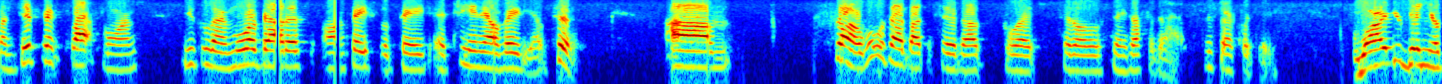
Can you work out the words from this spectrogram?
on different platforms. You can learn more about us on Facebook page at TNL Radio too. Um, so what was I about to say about before I said all those things? I forgot. Just that quickly. While you're getting your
